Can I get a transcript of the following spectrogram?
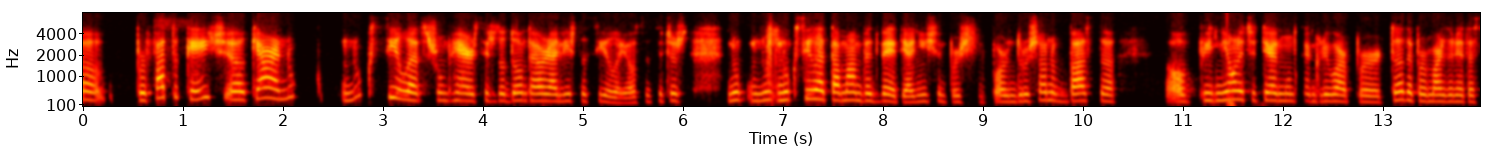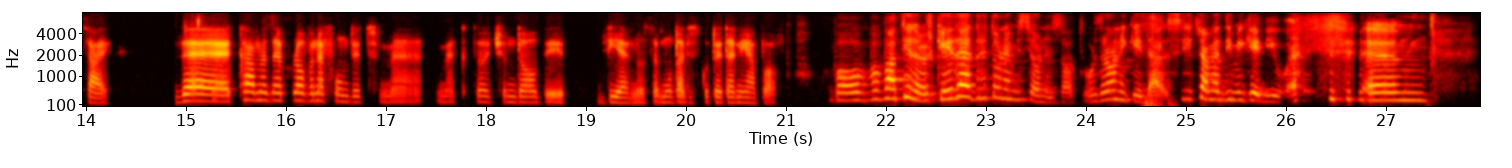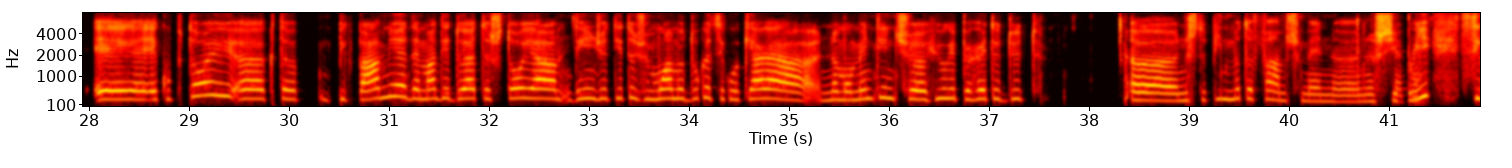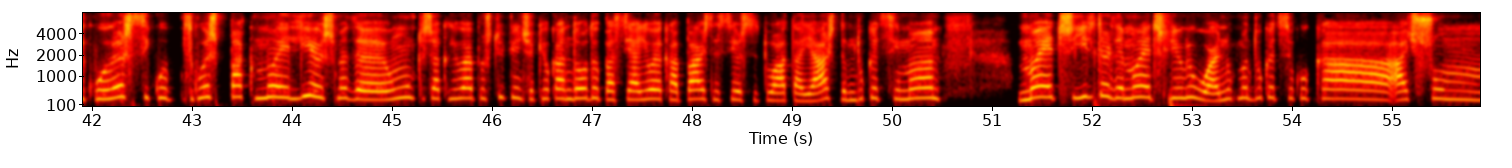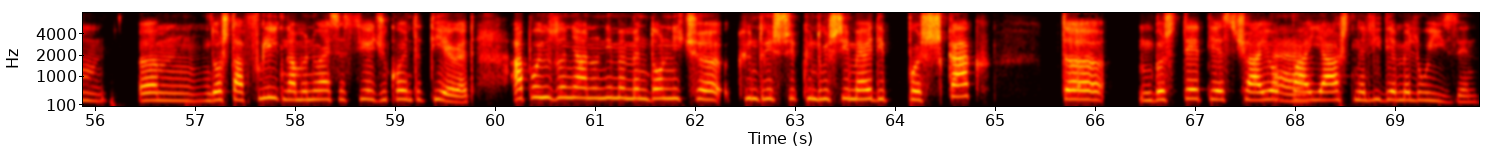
Për fat të keq, Kiara nuk nuk sillet shumë herë siç do donte ajo realisht të sillej ose siç është nuk nuk nuk sillet tamam vetvetja 100%, por ndryshon në bazë të opinionit që të tjerët mund të kenë krijuar për të dhe për marrëdhëniet e saj. Dhe kam edhe provën e fundit me me këtë që ndodhi dje, nëse mund ta diskutoj tani apo. Po, po patjetër, është Kejda e drejton emisionin sot. Urdhëroni Kejda, si, ça mendimi keni ju. e, e kuptoj uh, këtë pikëpamje dhe madje doja të shtoja dhe një gjë tjetër që mua më duket sikur Kiara në momentin që hyri për herë të dytë në shtëpinë më të famshme në në Shqipëri, sikur është sikur sikur është pak më e lirshme dhe unë kisha krijuar përshtypjen që kjo ka ndodhur pasi ajo e ka parë se si është situata jashtë dhe më duket si më më e çiltër dhe më e çliruar, nuk më duket sikur ka aq shumë um, ndoshta frikë nga mënyra se si e gjykojnë të tjerët. Apo ju zonja anonime mendoni që ky ndryshim ky ndryshim erdhi për shkak të mbështetjes që ajo pa jashtë në lidhje me Luizin.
